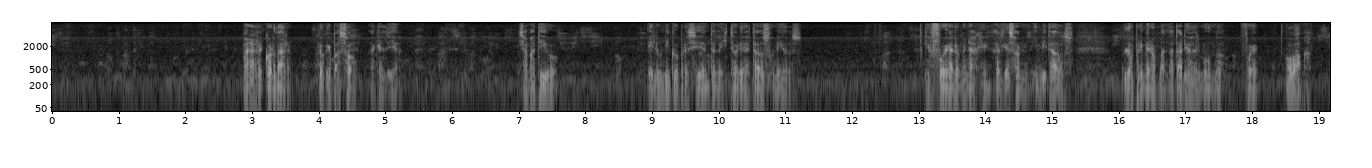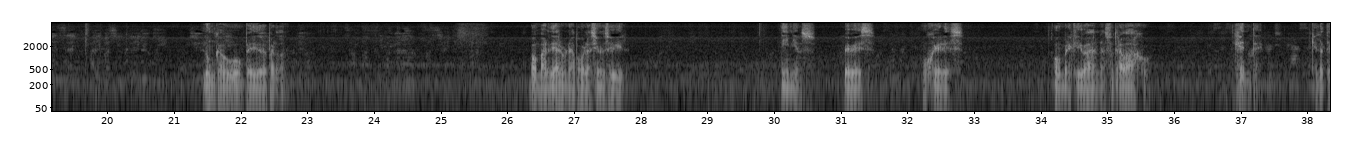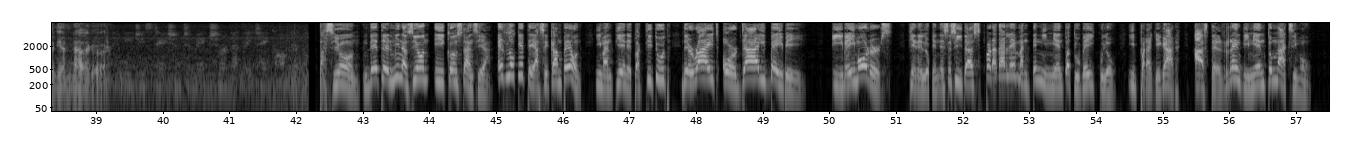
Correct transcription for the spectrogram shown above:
para recordar lo que pasó aquel día. Llamativo, el único presidente en la historia de Estados Unidos que fue al homenaje al que son invitados los primeros mandatarios del mundo fue Obama. Nunca hubo un pedido de perdón. bombardear una población civil. Niños, bebés, mujeres, hombres que iban a su trabajo, gente que no tenían nada que ver. Pasión, determinación y constancia es lo que te hace campeón y mantiene tu actitud de ride or die baby. eBay Motors tiene lo que necesitas para darle mantenimiento a tu vehículo y para llegar hasta el rendimiento máximo.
